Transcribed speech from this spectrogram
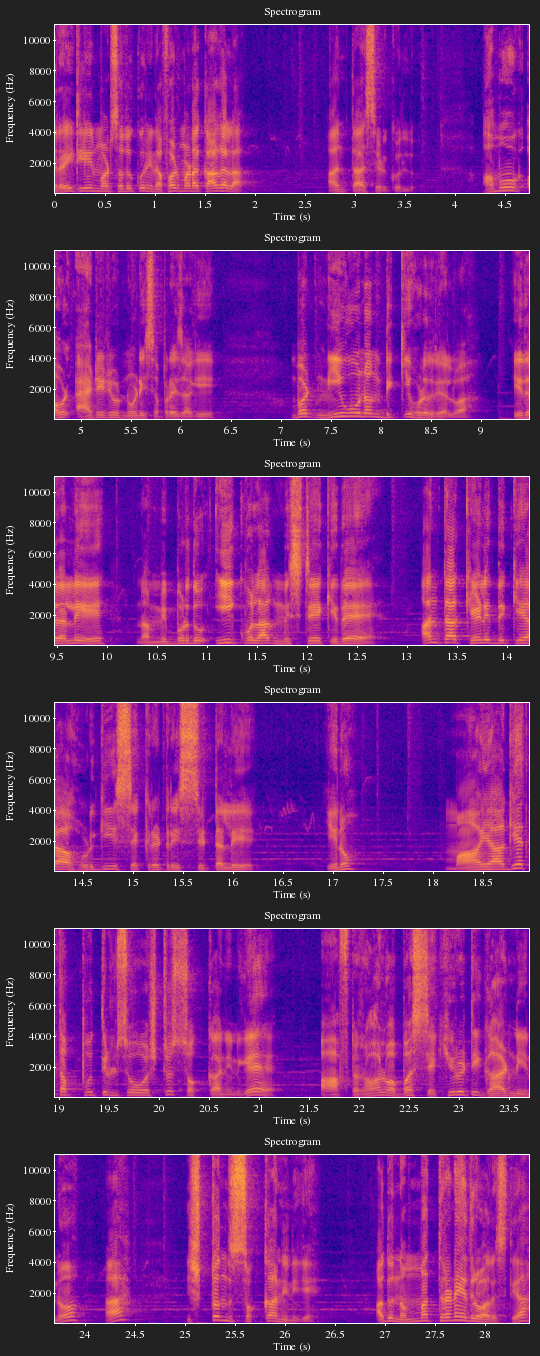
ಡ್ರೈ ಕ್ಲೀನ್ ಮಾಡಿಸೋದಕ್ಕೂ ನೀನು ಅಫೋರ್ಡ್ ಮಾಡೋಕ್ಕಾಗಲ್ಲ, ಅಂತ ಸಿಡ್ಕೊದ್ಲು. ಅಮೋಘ್ ಅವಳ ಆ್ಯಟಿಟ್ಯೂಡ್ ನೋಡಿ ಸರ್ಪ್ರೈಸ್ ಆಗಿ ಬಟ್ ನೀವು ನಂಗೆ ಡಿಕ್ಕಿ ಹೊಡೆದ್ರಿ ಅಲ್ವಾ? ಇದರಲ್ಲಿ ನಮ್ಮಿಬ್ಬರದು ಈಕ್ವಲ್ ಆಗಿ ಮಿಸ್ಟೇಕ್ ಇದೆ, ಅಂತ ಕೇಳಿದ್ದಕ್ಕೆ ಆ ಹುಡುಗಿ ಸೆಕ್ರೆಟರಿ ಸಿಟ್ಟಲ್ಲಿ ಏನೋ? ಮಾಯಾಗೆ ತಪ್ಪು ತಿಳಿಸುವಷ್ಟು ಸೊಕ್ಕ ನಿನಗೆ? ಆಫ್ಟರ್ ಆಲ್ ಒಬ್ಬ ಸೆಕ್ಯೂರಿಟಿ ಗಾರ್ಡ್ ನೀನು, ಆ? ಇಷ್ಟೊಂದು ಸೊಕ್ಕ ನಿನಗೆ. ಅದು ನಮ್ಮ ಹತ್ರನೇ ಎದುರು ವಾದಿಸ್ತೀಯಾ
